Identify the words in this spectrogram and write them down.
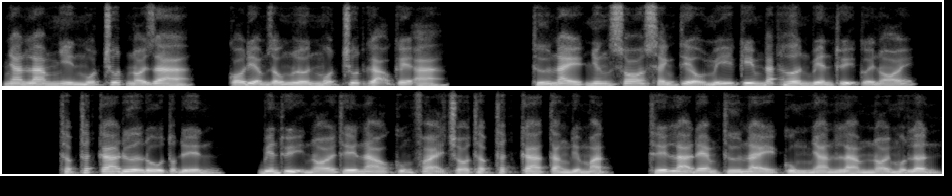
Nhan Lam nhìn một chút nói ra, có điểm giống lớn một chút gạo kê A. Thứ này nhưng so sánh tiểu Mỹ Kim đắt hơn biên thụy cười nói. Thập thất ca đưa đồ tốt đến, biên thụy nói thế nào cũng phải cho thập thất ca tăng điểm mặt, thế là đem thứ này cùng Nhan Lam nói một lần.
